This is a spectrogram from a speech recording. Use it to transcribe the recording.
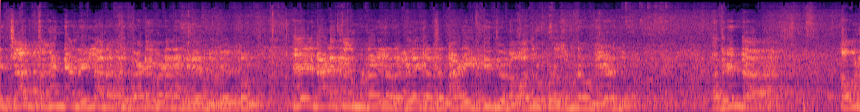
ಈ ಚಾರ್ಜ್ ತಗೊಂಡೆ ಅಂದ್ರೆ ಇಲ್ಲ, ನಾನು ಬೇಡ ಬೇಡ ನನಗೆ ಅಂತ ಬೇಕು ಅಂತ. ಏ, ನಾಳೆ ತಗೊಂಡು ನಾಳೆ ರಗಳೆ ಕೆಲಸ. ನಾಳೆ ಇಟ್ಟಿದ್ವಿ ನಾವು. ಆದರೂ ಕೂಡ ಸುಮ್ಮನೆ ಒಂದು ಹೇಳಿದ್ವಿ ನಾವು ಅದರಿಂದ ಅವರ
